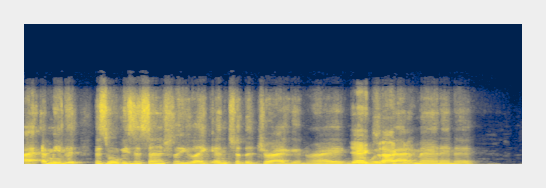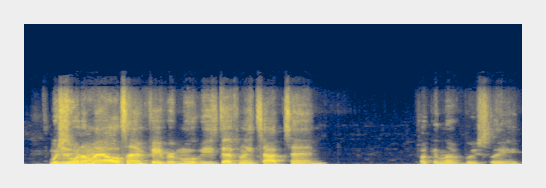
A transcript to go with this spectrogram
I, I mean, th- this movie's essentially like Enter the Dragon, right? Yeah, But with exactly. Batman in it, which is Pretty one of my all-time favorite movies. Definitely top ten. Fucking love Bruce Lee.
